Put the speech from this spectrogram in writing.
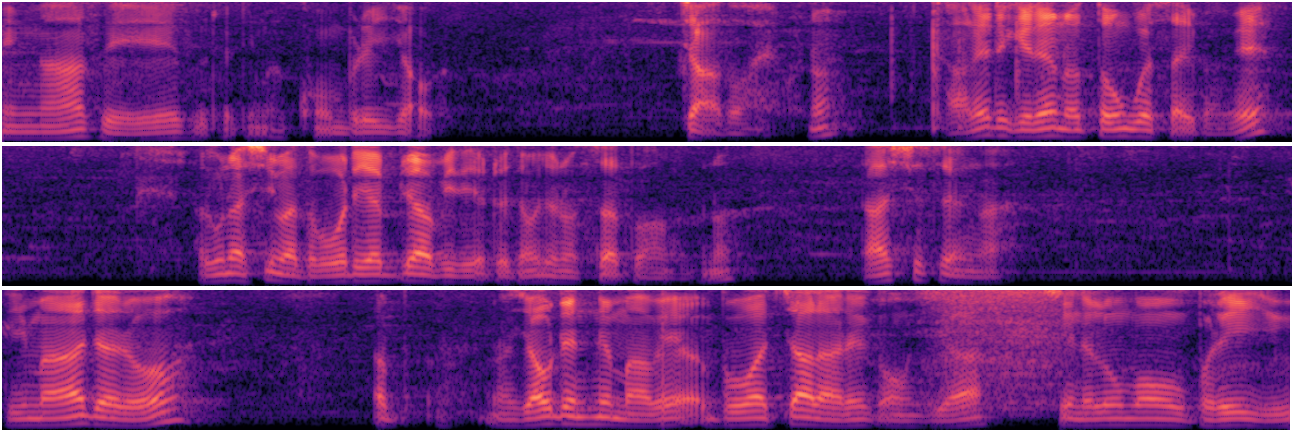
250ရဲဆိုတော့ဒီမှာ complete ရောက်ကြာသွားရပါတော့ ဒါလည်းတကယ်တော့3 website ပါပဲအခုနရှိမှသဘောတရားပြပြီးတဲ့အတွက်ကြောင့်ကျွန်တော်ဆက်သွားမှာပေါ့နော်ဒါ85ဒီမှာကြတော့အပနော်ရောက်တဲ့နှစ်မှာပဲအပေါ်ကကြာလာတဲ့ကောင်ကြီးကရှင်နှလုံးပေါင်းကိုဗရိတ်ယူ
